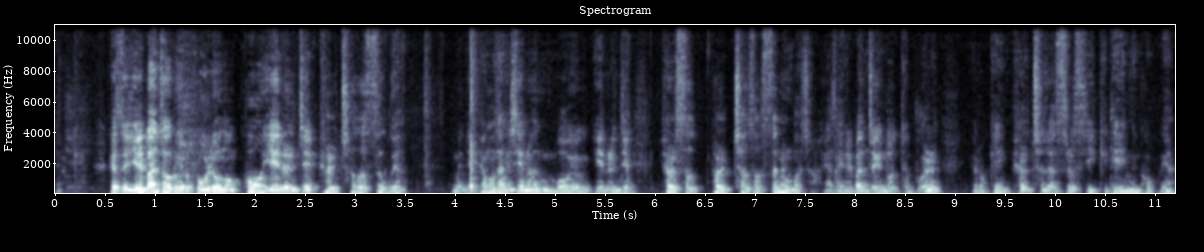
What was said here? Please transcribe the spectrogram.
이렇게. 그래서 일반적으로 이렇게 올려놓고 얘를 이제 펼쳐서 쓰고요. 이제 평상시에는 뭐 얘를 이제 펼쳐, 펼쳐서 쓰는 거죠. 그래서 일반적인 노트북을 이렇게 펼쳐져 쓸수 있게 되어 있는 거고요.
